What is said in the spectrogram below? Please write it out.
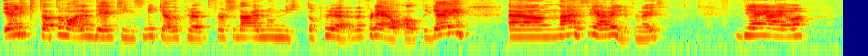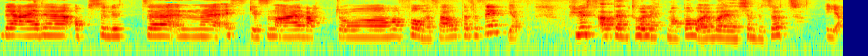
jeg likte at det var en del ting som jeg ikke hadde prøvd før, så det er noe nytt å prøve, for det er jo alltid gøy. Um, nei, så jeg er veldig fornøyd. Det er jeg òg. Det er eh, absolutt eh, en eh, eske som er verdt å ha, få med seg. alt jeg får si. Ja. Pluss at den toalettmappa var jo bare kjempesøt. Ja.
